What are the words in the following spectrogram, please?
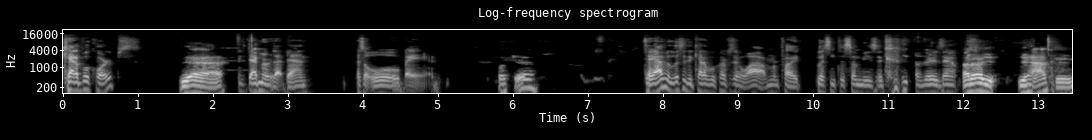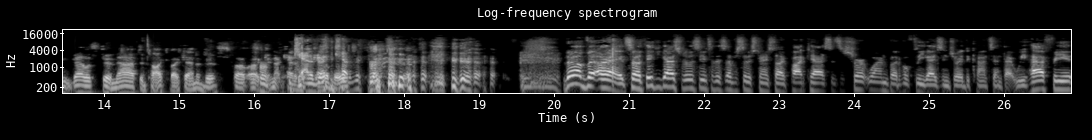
Cannibal Corpse. Yeah. I remember that band. That's an old band. Fuck yeah. Dang, I haven't listened to Cannibal Corpse in a while. I'm gonna probably listen to some music of theirs now. I know you. You have to. You gotta listen to it now after talk about cannabis. Uh, uh, not cannabis. Cannabis, cannabis. no, but all right. So thank you guys for listening to this episode of Strange Talk Podcast. It's a short one, but hopefully you guys enjoyed the content that we have for you.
